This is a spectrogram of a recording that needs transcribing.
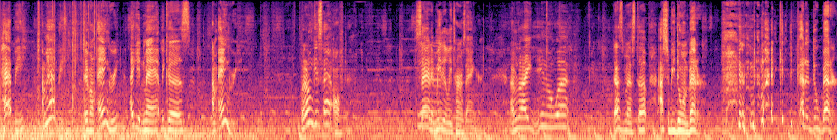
happy, I'm happy. If I'm angry, I get mad because I'm angry. But I don't get sad often. Sad Yeah. immediately turns to anger. I'm like, you know what? That's messed up. I should be doing better. like, you gotta do better.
